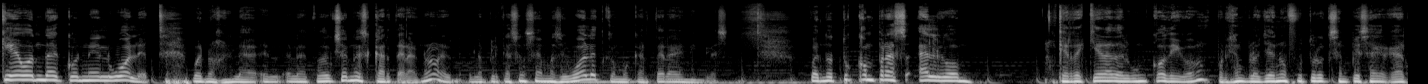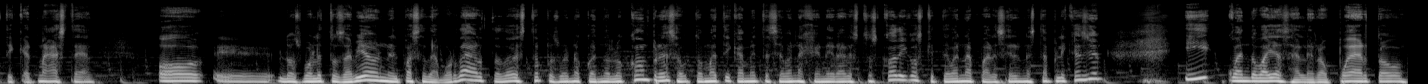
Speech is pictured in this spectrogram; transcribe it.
qué onda con el wallet? Bueno, la, traducción es cartera, ¿no? La aplicación se llama wallet como cartera en inglés. Cuando tú compras algo que requiera de algún código, por ejemplo, ya en un futuro que se empiece a agregar Ticketmaster o eh, los boletos de avión, el pase de abordar, todo esto, pues bueno, cuando lo compres automáticamente se van a generar estos códigos que te van a aparecer en esta aplicación y cuando vayas al aeropuerto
